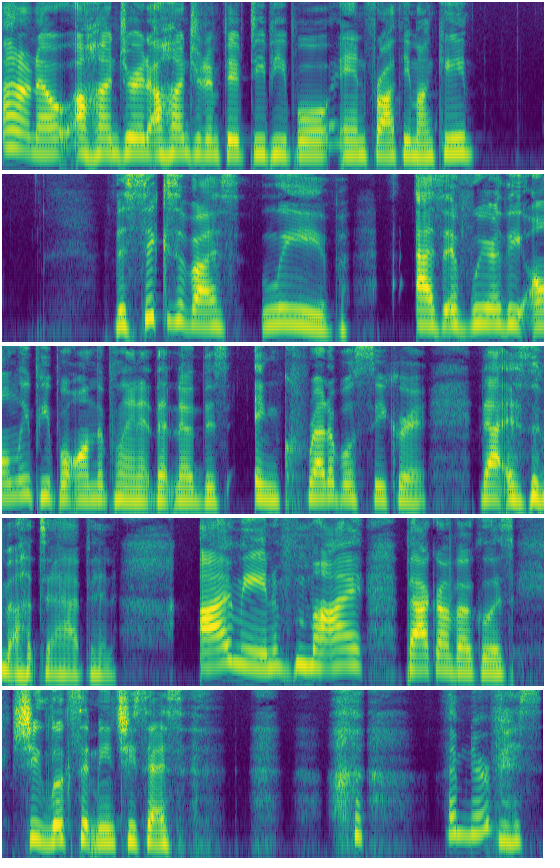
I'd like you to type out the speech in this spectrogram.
I don't know, 100, 150 people in Frothy Monkey. The six of us leave as if we are the only people on the planet that know this incredible secret that is about to happen. I mean, my background vocalist, she looks at me and she says, I'm nervous.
